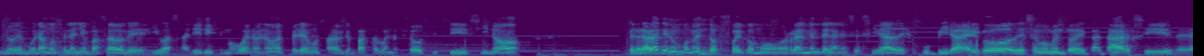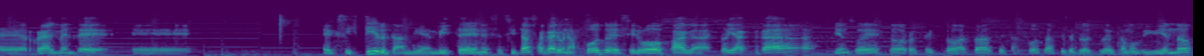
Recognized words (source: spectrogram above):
lo demoramos el año pasado que iba a salir y dijimos, bueno, no, esperemos a ver qué pasa con los shows, si sí, si no. Pero la verdad que en un momento fue como realmente la necesidad de escupir algo, de ese momento de catarsis, de realmente eh, existir también, ¿viste? Necesitas sacar una foto y decir, vos, paga, estoy acá, pienso esto respecto a todas estas cosas, este proceso que estamos viviendo,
